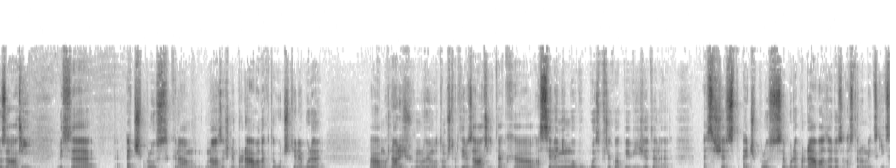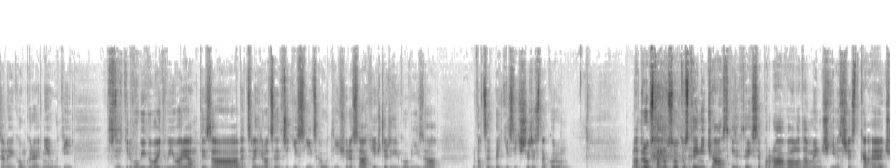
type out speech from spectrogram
září, kdy se Edge Plus k nám u nás začne prodávat, tak to určitě nebude Možná, když už mluvím o tom 4. září, tak asi není vůbec překvapivý, že ten S6 Edge Plus se bude prodávat za dost astronomické ceny, konkrétně u té 32 GB varianty za necelých 23 tisíc a u té 64 GB za 25 400 korun. Na druhou stranu jsou to stejné částky, ze kterých se prodávala ta menší S6 Edge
